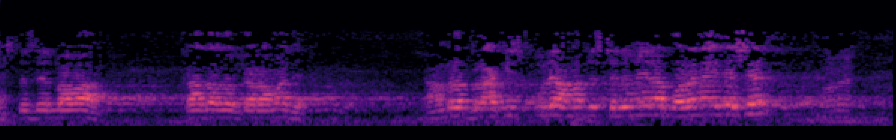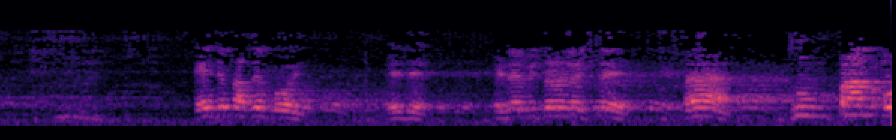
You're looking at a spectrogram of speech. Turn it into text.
আসতেছেন বাবা কাদা দরকার আমাদের। আমরা ব্রাক স্কুলে আমাদের ছেলেমেয়েরা পড়ে নাই দেশে? এই যে তাদের বই এই যে এটার ভিতরে লিখছে হ্যাঁ ধূমপান ও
